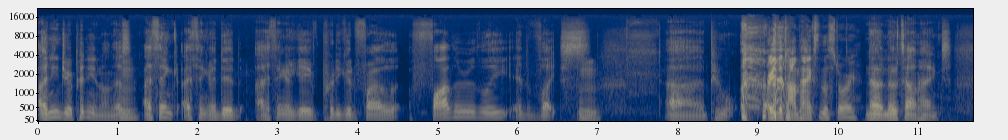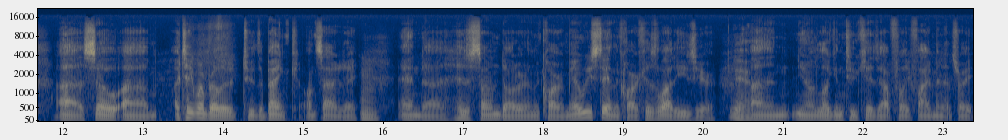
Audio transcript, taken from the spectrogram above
I need your opinion on this. Mhm. I think I think I did. I think I gave pretty good fa- fatherly advice. Mhm. Uh, people. Are you the Tom Hanks in the story? No, no Tom Hanks. Uh, so um, I take my brother to the bank on Saturday, Mm. and uh, his son and daughter in the car. Man, we stay in the car because it's a lot easier Yeah. uh, than you know lugging two kids out for like five minutes, right?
